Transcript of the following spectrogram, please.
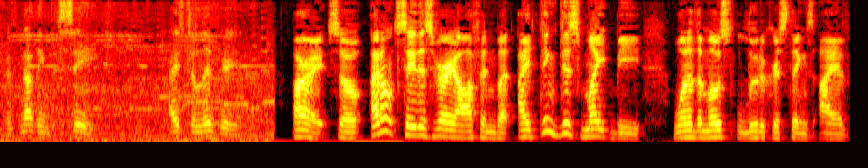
There's nothing to see. I used to live here, you know. All right, so I don't say this very often, but I think this might be one of the most ludicrous things I have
